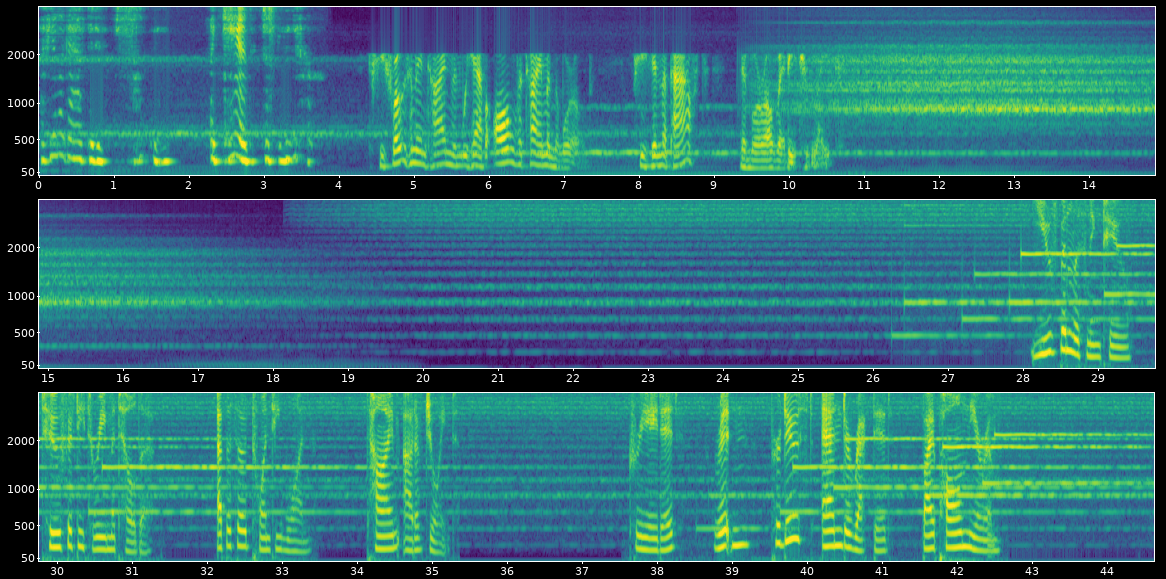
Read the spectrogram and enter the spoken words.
I feel like I have to do something. I can't just leave her. If she's frozen in time, then we have all the time in the world. If she's in the past, then we're already too late. You've been listening to 253 Matilda, Episode 21 Time Out of Joint. Created, written, produced, and directed by Paul Neeram.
